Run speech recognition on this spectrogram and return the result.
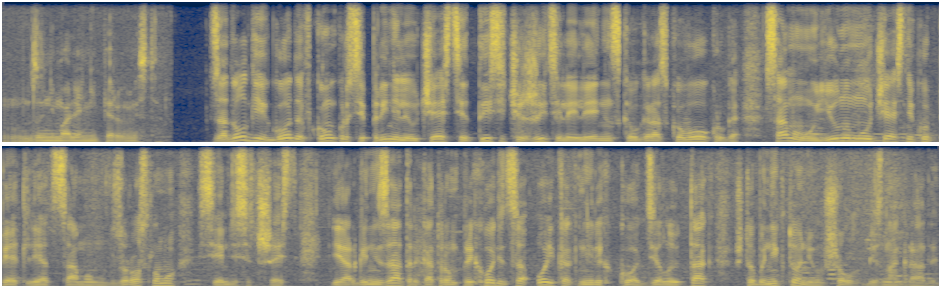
занимали не первые места. За долгие годы в конкурсе приняли участие тысячи жителей Ленинского городского округа. Самому юному участнику 5 лет, самому взрослому 76. И организаторы, которым приходится ой как нелегко, делают так, чтобы никто не ушел без награды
